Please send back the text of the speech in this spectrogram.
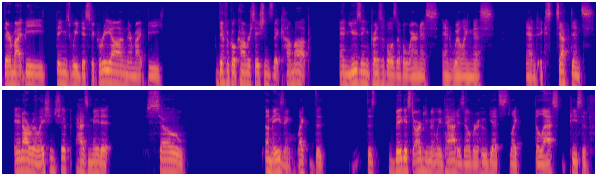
there might be things we disagree on there might be difficult conversations that come up and using principles of awareness and willingness and acceptance in our relationship has made it so amazing. Like the the biggest argument we've had is over who gets like the last piece of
